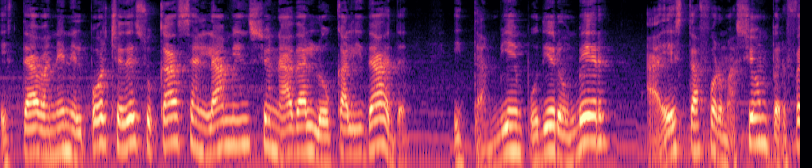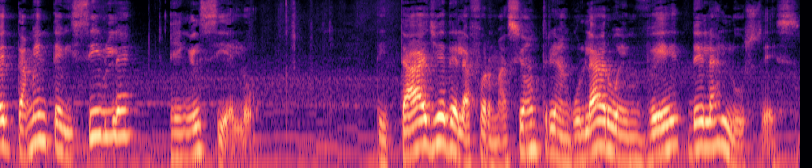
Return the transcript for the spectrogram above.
estaban en el porche de su casa en la mencionada localidad y también pudieron ver a esta formación perfectamente visible en el cielo. Detalle de la formación triangular o en V de las luces.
